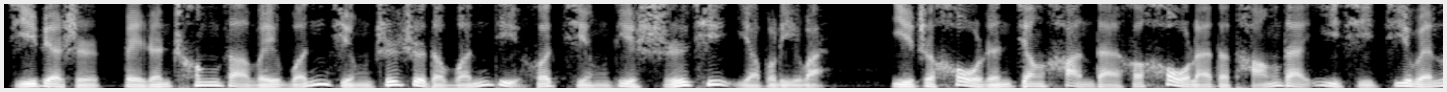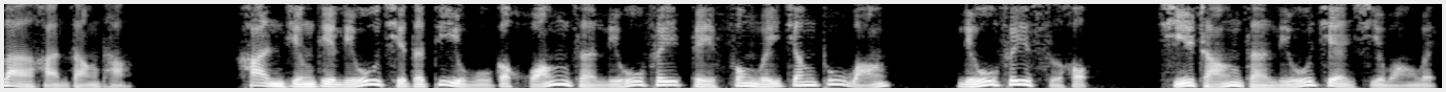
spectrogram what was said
即便是被人称赞为文景之治的文帝和景帝时期，也不例外。以致后人将汉代和后来的唐代一起讥为烂汉脏唐。汉景帝刘启的第五个皇子刘飞被封为江都王。刘飞死后，其长子刘建袭王位。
